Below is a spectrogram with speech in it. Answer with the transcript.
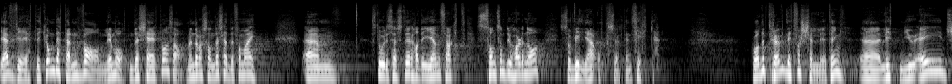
jeg vet ikke om dette er den vanlige måten det skjer på, sa hun, men det var sånn det skjedde for meg. Um, Storesøster hadde igjen sagt sånn som du har det nå, så ville jeg oppsøkt en kirke. Hun hadde prøvd litt forskjellige ting. Eh, litt New Age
